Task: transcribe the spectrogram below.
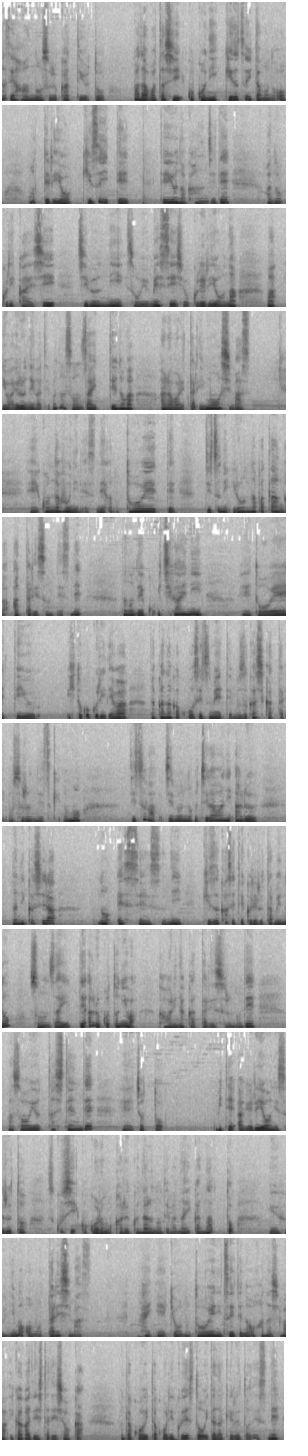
なぜ反応するかっていうとまだ私個々に傷ついたものを持ってるよ気づいてっていうような感じであの繰り返し自分にそういうメッセージをくれるような、まあ、いわゆるネガティブな存在っていうのが現れたりもします。えー、こんな風にですねあの投影って実にいろんなパターンがあったりするんですね。なのでこう一概に、えー、投影っていう一括りではなかなかこう説明って難しかったりもするんですけども実は自分の内側にある何かしらのエッセンスに気づかせてくれるための存在であることには変わりなかったりするので、まあ、そういった視点で、えー、ちょっと見てあげるようにすると少し心も軽くなるのではないかなというふうにも思ったりします。はい、えー、今日の投影についてのお話はいかがでしたでしょうか？またこういったこうリクエストをいただけるとですね、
